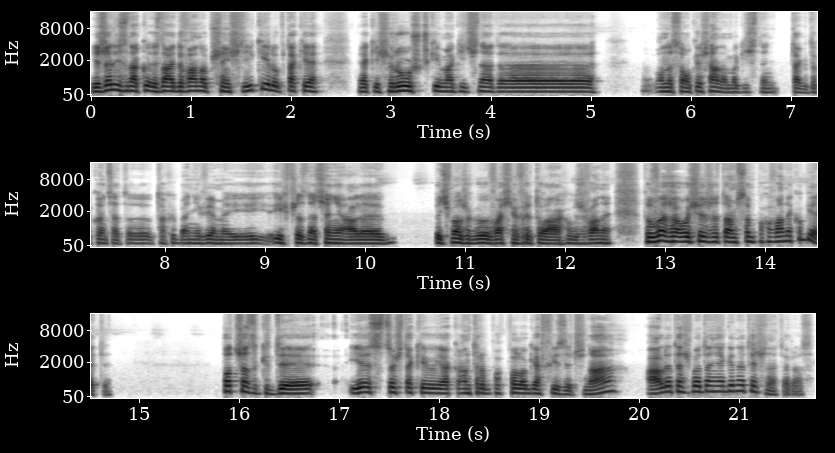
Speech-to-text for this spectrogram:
Jeżeli zna, znajdowano przęśliki lub takie jakieś różdżki magiczne, one są określane magiczne, tak do końca to, to chyba nie wiemy ich przeznaczenia, ale być może były właśnie w rytuałach używane, to uważało się, że tam są pochowane kobiety. Podczas gdy jest coś takiego jak antropologia fizyczna, ale też badania genetyczne teraz.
